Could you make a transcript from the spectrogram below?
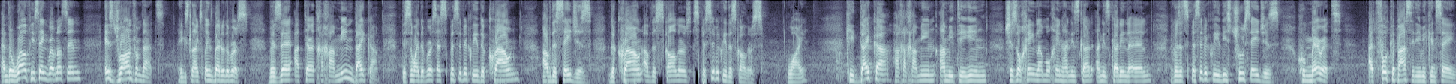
And the wealth, he's saying, Rav Nosson, is drawn from that. He now explains better the verse. chachamim daika. This is why the verse says specifically the crown of the sages, the crown of the scholars, specifically the scholars. Why? כי דייקה החכמים אמיתיים שזוכים למוחין הנזכרים לאל because it's specifically these true sages who merit at full capacity we can say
